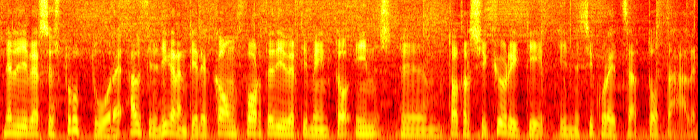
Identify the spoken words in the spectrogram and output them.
nelle diverse strutture al fine di garantire comfort e divertimento in eh, total security, in sicurezza totale.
